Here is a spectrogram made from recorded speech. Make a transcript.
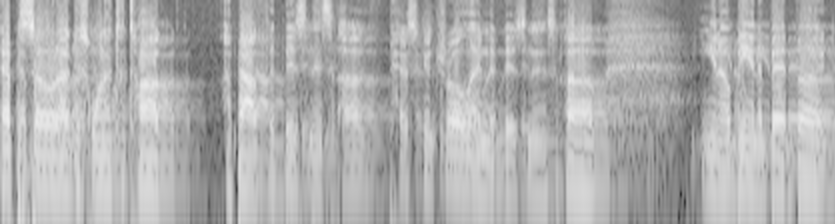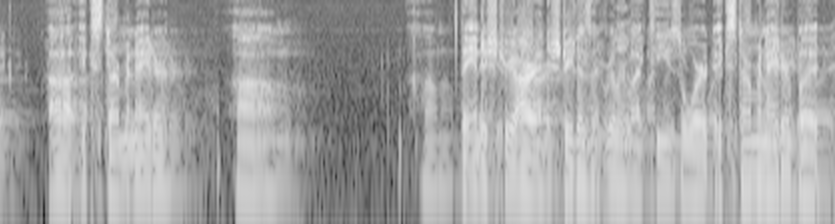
episode I just wanted to talk about the business of pest control and the business of, you know, being a bed bug uh, exterminator. Um, um, the industry, our industry, doesn't really like to use the word exterminator, but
